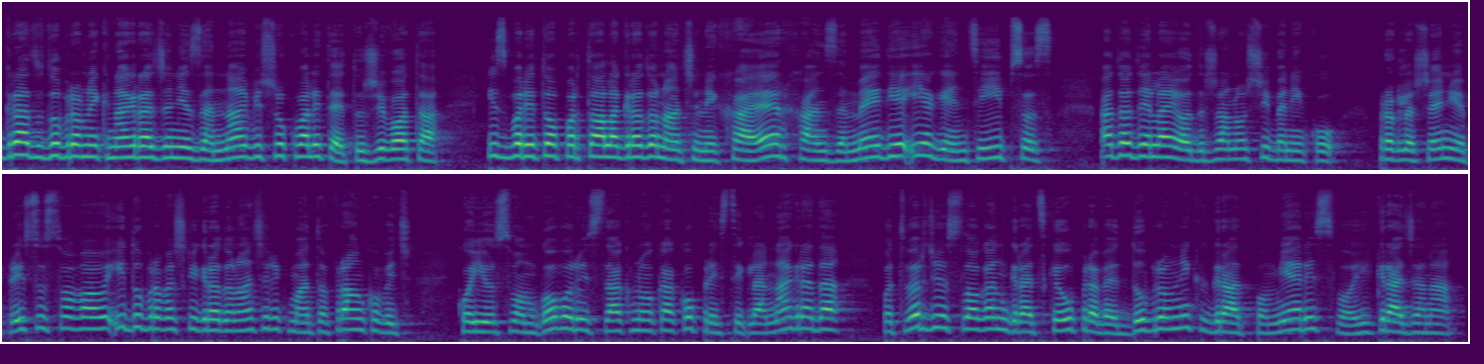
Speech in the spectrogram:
Grad Dubrovnik nagrađen je za najvišu kvalitetu života. Izbor je to portala gradonačelnik HR, Hanze Medije i agencije Ipsos, a dodjela je održana u Šibeniku. Proglašenju je prisustvovao i dubrovački gradonačelnik Mato Franković, koji je u svom govoru istaknuo kako pristigla nagrada potvrđuje slogan gradske uprave Dubrovnik, grad po mjeri svojih građana.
